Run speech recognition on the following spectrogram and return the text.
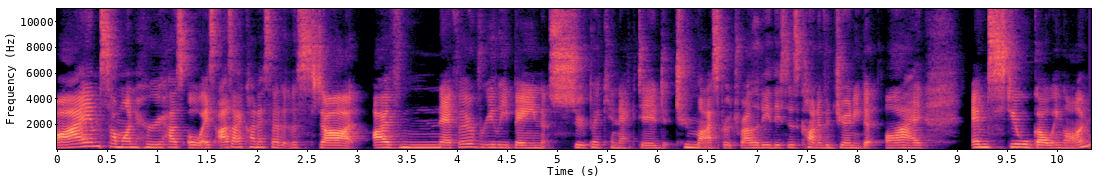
I am someone who has always, as I kind of said at the start, I've never really been super connected to my spirituality. This is kind of a journey that I am still going on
